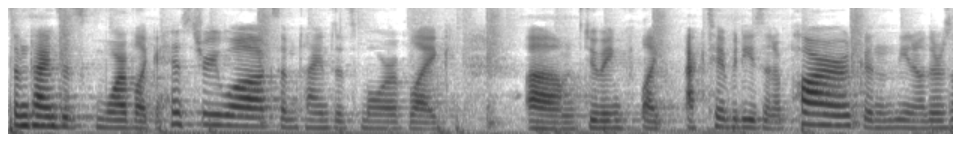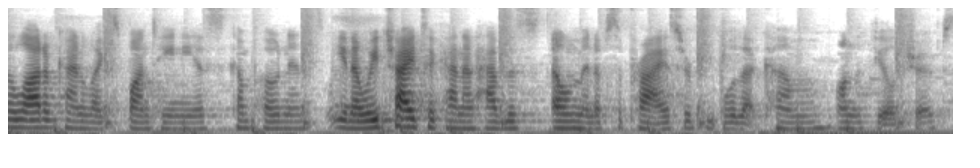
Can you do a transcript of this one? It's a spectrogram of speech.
Sometimes it's more of like a history walk, sometimes it's more of like um, doing like activities in a park and you know there's a lot of kind of like spontaneous components. You know we try to kind of have this element of surprise for people that come on the field trips.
